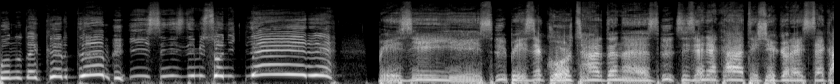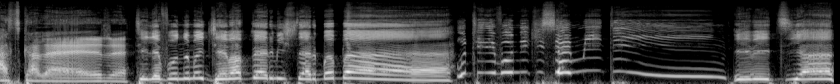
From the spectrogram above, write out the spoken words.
bunu da kırdım. İyisiniz değil mi Sonicler? Biz iyiyiz. Bizi kurtardınız. Size ne kadar teşekkür etsek az kalır. Telefonuma cevap vermişler baba. O telefondaki sen miydin? Evet ya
